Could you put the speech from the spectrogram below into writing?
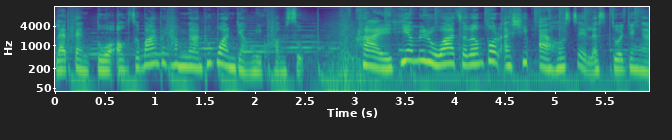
และแต่งตัวออกจากบ้านไปทำงานทุกวันอย่างมีความสุข ใครที่ยังไม่รู้ว่าจะเริ่มต้นอาชีพแอร์โฮสเตสและสจวตยังไง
